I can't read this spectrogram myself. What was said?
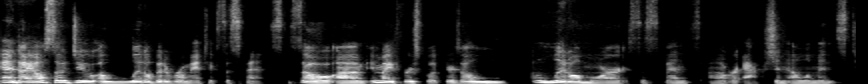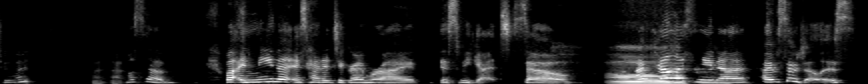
And I also do a little bit of romantic suspense. So um, in my first book, there's a, a little more suspense uh, or action elements to it. But that's awesome. Well, and Nina is headed to Grand Marais this weekend. So oh, I'm jealous, Nina. I'm so jealous.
